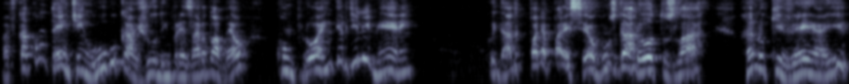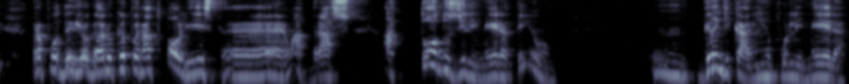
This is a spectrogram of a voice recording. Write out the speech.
vai ficar contente, hein? O Hugo Caju, empresário do Abel, comprou a Inter de Limeira, hein? Cuidado que pode aparecer alguns garotos lá ano que vem aí para poder jogar no Campeonato Paulista. É, um abraço todos de Limeira. Tenho um grande carinho por Limeira.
